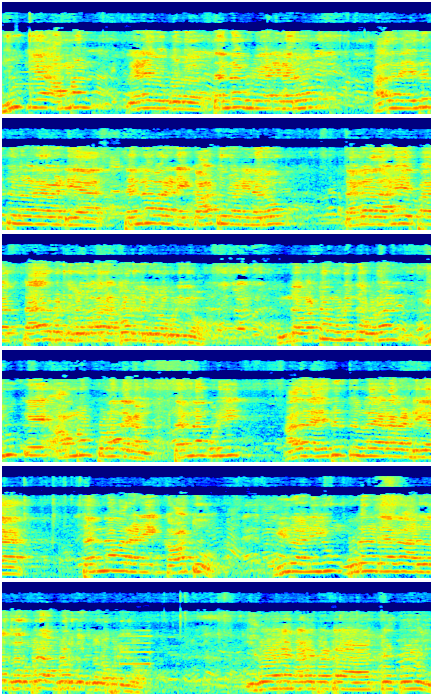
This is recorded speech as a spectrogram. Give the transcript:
யூகே அம்மன் நினைவு குழு தென்னங்குடி அணியினரும் அதனை எதிர்த்து விளையாட வேண்டிய தென்னவர் அணி காட்டூர் அணியினரும் தங்களது அணியை தயார்படுத்திக் கொள்ளுமாறு அன்போடு கேட்டுக்கொள்ளப்படுகிறோம். இந்த வட்டம் முடிந்தவுடன் யூகே அம்மன் குழந்தைகள் தென்னங்குடி அதனை எதிர்த்து விளையாட வேண்டிய தென்னவர் அணி காட்டூர். இரு அணியும் உடனடியாக ஆடுதல் தரும்படி அன்போடு கேட்டுக்கொள்ளப்படுகிறோம். இதுவரை நடைபெற்ற ஆட்டத்தில்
